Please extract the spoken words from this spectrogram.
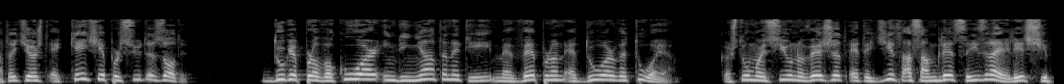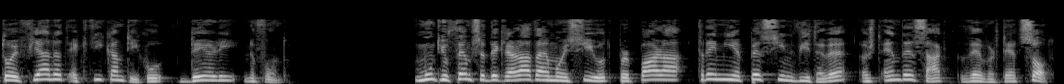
atë që është e keqje për sytë e Zotit. duke provokuar indinjatën e tij me veprën e duarve tuaja. Kështu Mojsiu në veshët e të gjithë asamblesë së Izraelit shqiptoi fjalët e këtij kantiku deri në fund. Mund t'ju them se deklarata e Mojsiut përpara tre mijë e pesëqind viteve është ende e saktë dhe e vërtetë sot.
